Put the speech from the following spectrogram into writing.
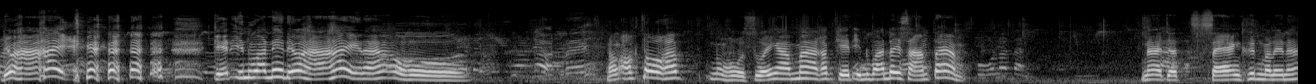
เดี๋ยวหาให้ เกรดอินวันนี่เดี๋ยวหาให้นะฮะโอ้โหยอดเลยน้องออกโต้ครับโอ้โหสวยงามมากครับ เกรดอินวันได้สามแต้ม น่าจะแซงขึ้นมาเลยนะ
